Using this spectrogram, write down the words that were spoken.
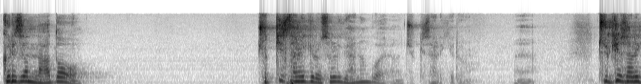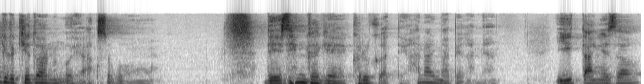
그래서 나도 죽기 살기로 설교하는 거예요. 죽기 살기로. 예. 죽기 살기로 기도하는 거예요 악쓰고. 내 생각에 그럴 것 같아요. 하나님 앞에 가면. 이 땅에서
